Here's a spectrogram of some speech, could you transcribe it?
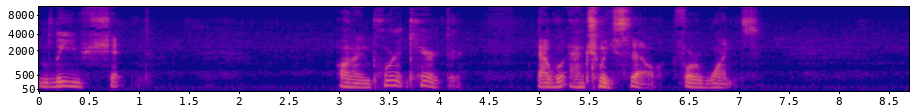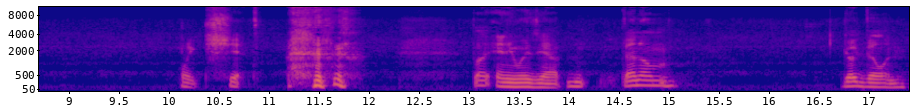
leave shit on an important character that will actually sell for once. Like shit. but anyways, yeah, Venom good villain.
